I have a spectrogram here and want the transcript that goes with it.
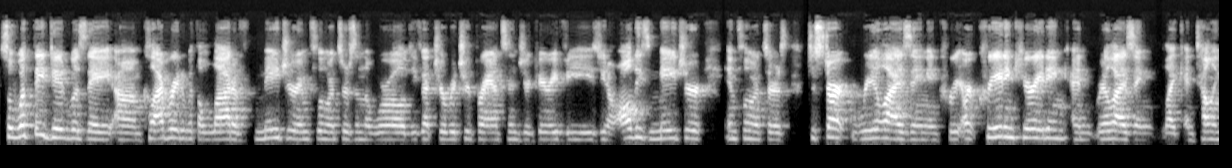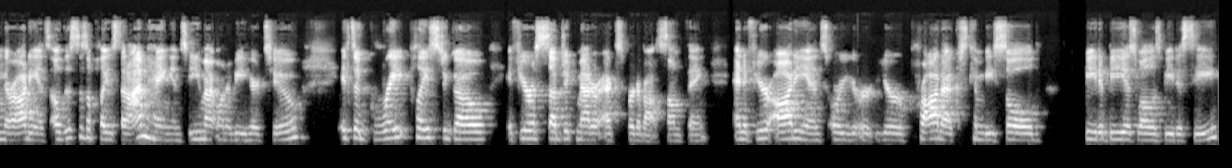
So what they did was they um, collaborated with a lot of major influencers in the world. You've got your richard bransons your gary v's you know all these major influencers to start realizing and cre- creating curating and realizing like and telling their audience oh this is a place that i'm hanging and so you might want to be here too. It's a great place to go if you're a subject matter expert about something. And if your audience or your, your products can be sold B2B as well as B2C,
